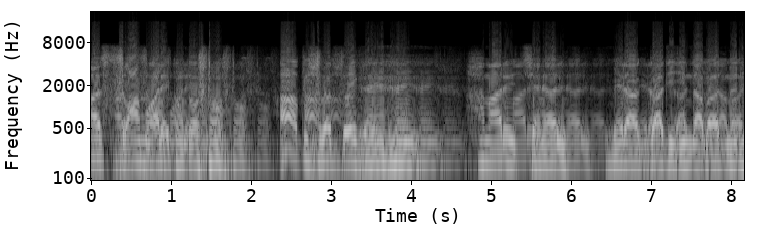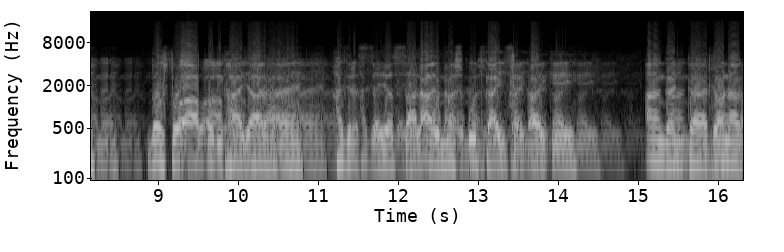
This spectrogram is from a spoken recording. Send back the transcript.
अस्सलाम वालेकुम दोस्तों। आप इस वक्त देख रहे हैं हमारे चैनल मेरा गाजी जिंदाबाद में। दोस्तों, आपको दिखाया जा रहा है हज़रत सैयद सालार मसूद गाई सरकार के आँगन का रौनक।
